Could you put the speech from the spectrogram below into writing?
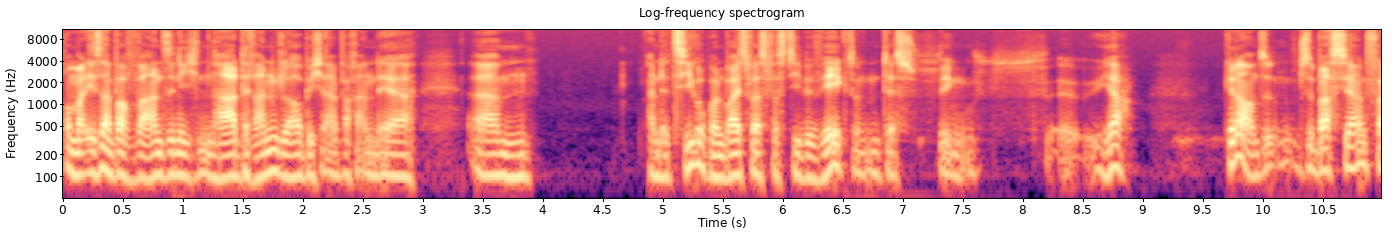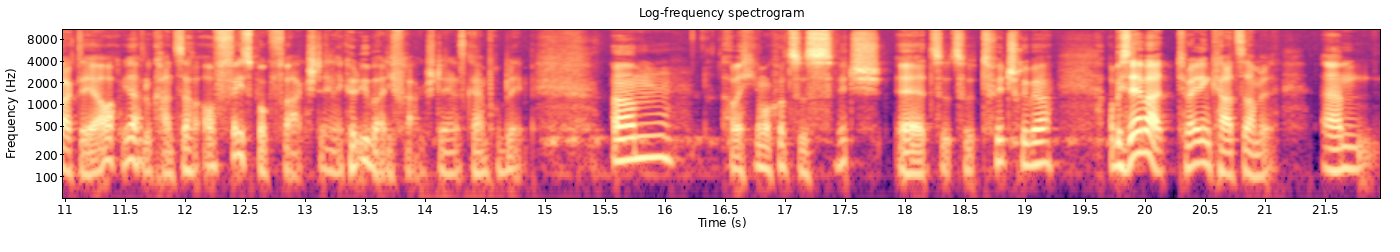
Und man ist einfach wahnsinnig nah dran, glaube ich, einfach an der, ähm, an der Zielgruppe und weiß was, was die bewegt. Und deswegen, äh, ja, genau, und Sebastian fragte ja auch, ja, du kannst auch auf Facebook Fragen stellen. Er kann überall die Fragen stellen, ist kein Problem. Ähm, aber ich gehe mal kurz zu Switch, äh, zu, zu Twitch rüber. Ob ich selber Trading Cards sammle. Ähm,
